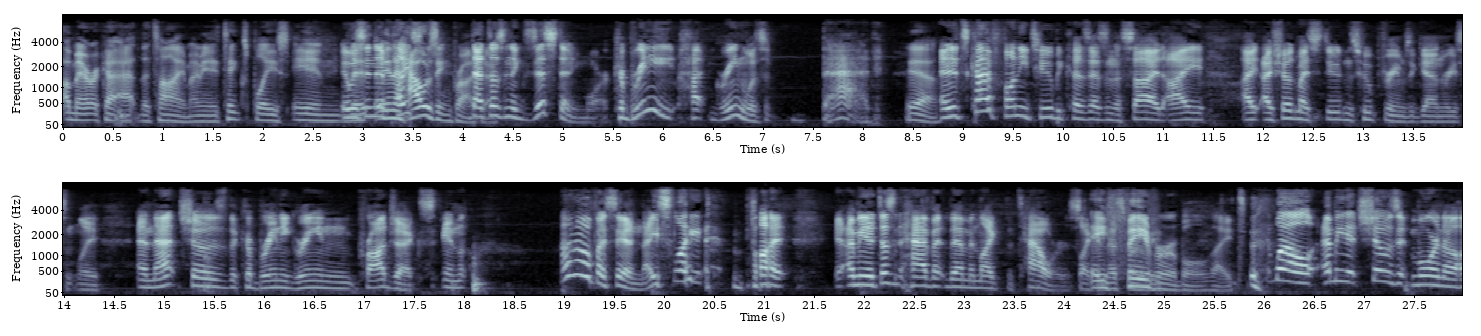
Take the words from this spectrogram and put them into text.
America at the time. I mean, it takes place in It was the- in a in place a housing project that doesn't exist anymore. Cabrini Green was bad, Yeah, and it's kind of funny too because as an aside, I I, I showed my students Hoop Dreams again recently, and that shows the Cabrini Green projects in. I don't know if I say a nice light, but I mean it doesn't have it, them in like the towers, like A this movie. favorable light. Well, I mean, it shows it more in a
